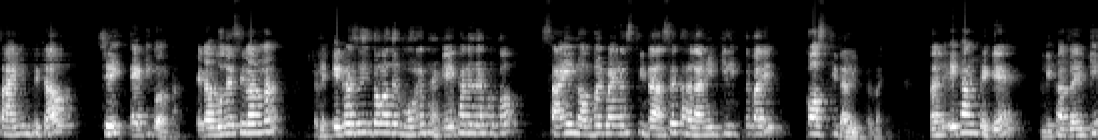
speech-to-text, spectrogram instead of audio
সাইন থিটাও সেই একই কথা। এটা বলেছিলাম না? এটা যদি তোমাদের মনে থাকে, এখানে দেখো তো সাইন নব্বই মাইনাস থিটা আছে, তাহলে আমি কি লিখতে পারি? cos থিটা লিখতে পারি। তাহলে এখান থেকে লেখা যায় কি?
